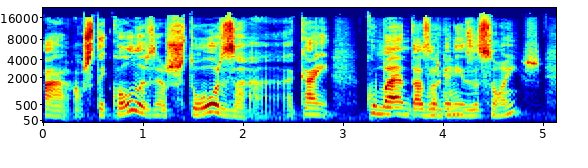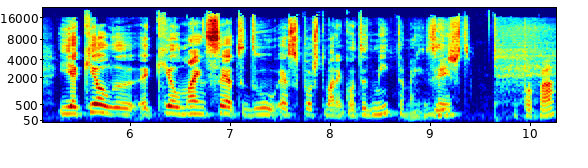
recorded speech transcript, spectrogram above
a- aos stakeholders, aos gestores, a, a quem comanda as organizações, e aquele, aquele mindset do é suposto tomar em conta de mim, também existe. O papá?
